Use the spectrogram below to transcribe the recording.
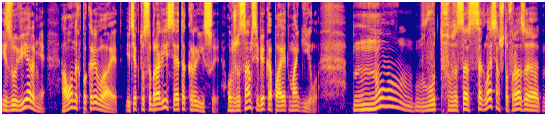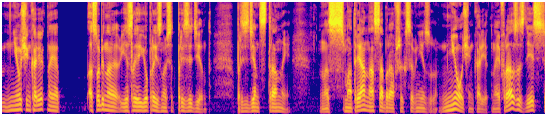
изуверами, а он их покрывает. И те, кто собрались, это крысы. Он же сам себе копает могилу. Ну, вот согласен, что фраза не очень корректная, особенно если ее произносит президент, президент страны смотря на собравшихся внизу. Не очень корректная фраза. Здесь,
